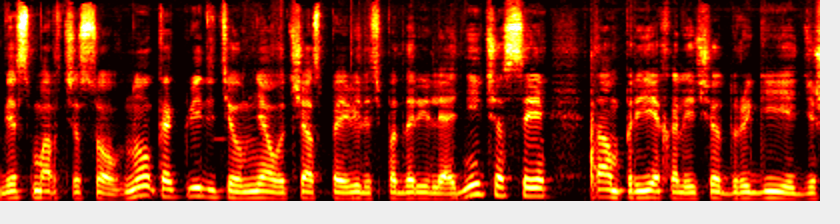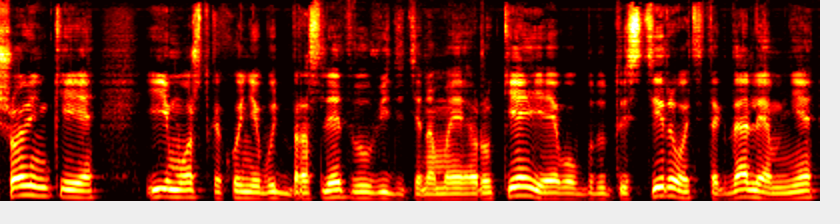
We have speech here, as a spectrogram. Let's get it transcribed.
без смарт-часов. Ну, как видите, у меня вот сейчас появились, подарили одни часы, там приехали еще другие дешевенькие, и может какой-нибудь браслет вы увидите на моей руке, я его буду тестировать и так далее, мне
